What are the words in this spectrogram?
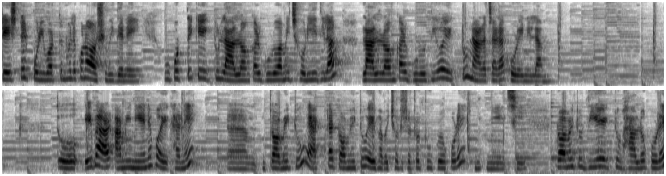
টেস্টের পরিবর্তন হলে কোনো অসুবিধে নেই। উপর থেকে একটু লাল লঙ্কার গুঁড়ো আমি ছড়িয়ে দিলাম। লাল লঙ্কার গুঁড়ো দিয়েও একটু নাড়াচাড়া করে নিলাম। তো এবার আমি নিয়ে নেব এখানে টমেটো, একটা টমেটো এইভাবে ছোট ছোট টুকরো করে নিয়েছি। টমেটো দিয়ে একটু ভালো করে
